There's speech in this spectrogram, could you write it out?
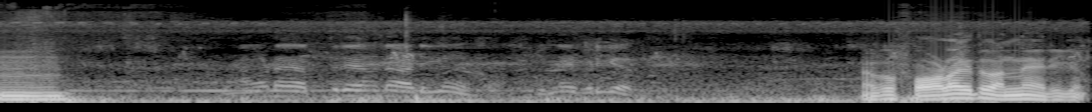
ഉം. അവിടെ അത്ര അങ്ങോട്ട് അടിക്കും പിന്നെ പിടിക്കാം നമുക്ക് ഫോളോ ചെയ്ത് വന്നതായിരിക്കും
